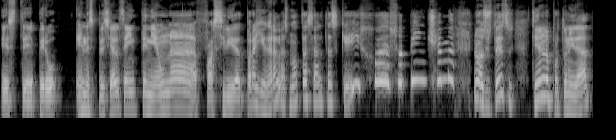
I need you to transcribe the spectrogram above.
Este, pero en especial Saint tenía una facilidad para llegar a las notas altas que hijo de su pinche madre. No, si ustedes tienen la oportunidad,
